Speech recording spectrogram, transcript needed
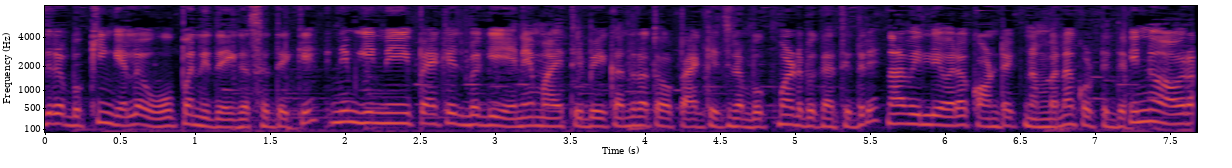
ಇದರ ಬುಕ್ಕಿಂಗ್ ಎಲ್ಲ ಓಪನ್ ಇದೆ ಈಗ ಸದ್ಯಕ್ಕೆ. ನಿಮ್ಗೆ ಇನ್ನು ಈ ಪ್ಯಾಕೇಜ್ ಬಗ್ಗೆ ಏನೇ ಮಾಹಿತಿ ಬೇಕಂದ್ರೆ ಅಥವಾ ಪ್ಯಾಕೇಜ್ನ ಬುಕ್ ಮಾಡಬೇಕಂತಿದ್ರೆ ನಾವು ಇಲ್ಲಿ ಅವರ ಕಾಂಟ್ಯಾಕ್ಟ್ ನಂಬರ್ನ ಕೊಟ್ಟಿದ್ದೇವೆ. ಇನ್ನು ಅವರ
